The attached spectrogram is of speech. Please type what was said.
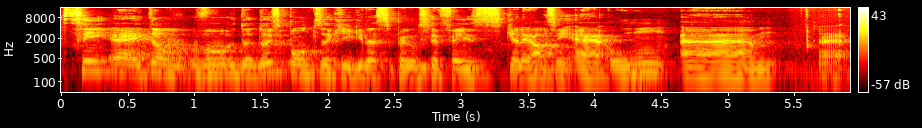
Sim, é, então, vou, dois pontos aqui dessa pergunta que você fez que é legal. Assim, é, um, é, é,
